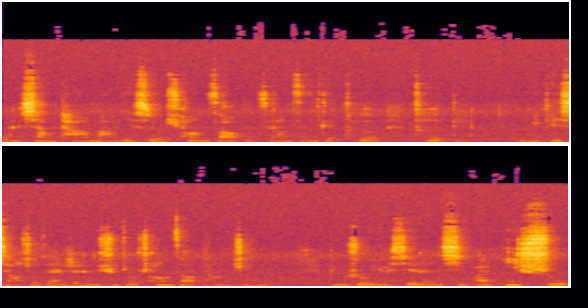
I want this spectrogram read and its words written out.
我们像他嘛，也是有创造的这样子一个特特点。我们可以享受在人的许多创造当中，比如说有些人喜欢艺术，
